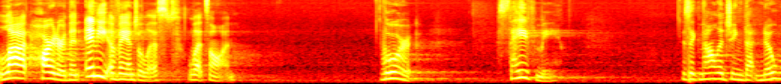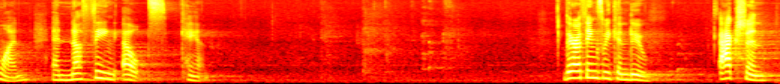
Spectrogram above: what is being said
lot harder than any evangelist lets on. Lord, save me, is acknowledging that no one and nothing else can. There are things we can do. Action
